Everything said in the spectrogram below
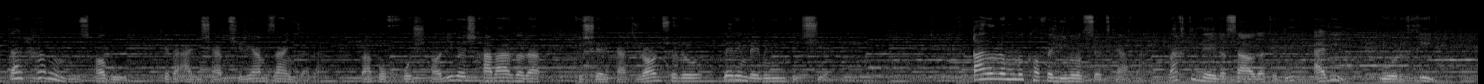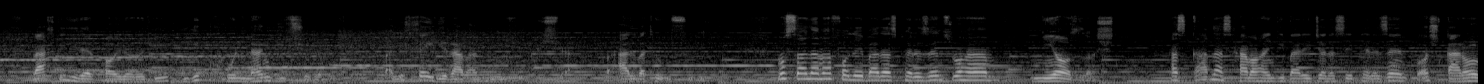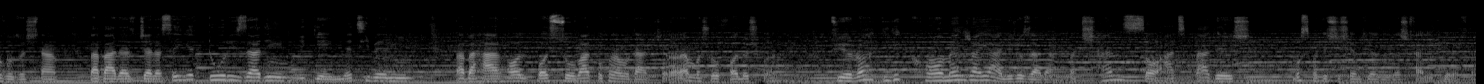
در همون روزها بود که به علی شمشیری هم زنگ زدم و با خوشحالی بهش خبر دادم که شرکت ران شده و بریم ببینیم که چیه. قرارمون رو کافه لیمون ست کردم وقتی لیلا سعادت دید علی گرخی وقتی لیدر پایدار رو دید دیگه کلا گیت شده بود. ولی خیلی روند خوب پیش رفت و البته اصولی. مسلما follow ی بعد از present رو هم نیاز داشت. پس قبل از هماهنگی برای جلسه present باش قرار گذاشتم و بعد از جلسه یه دوری زدیم یه گیم نتی بریم و به هر حال باش صحبت بکنم و در کنارم باشه و follow ش کنم. توی راه دیگه کامل رای علی رو زدم و چند ساعت بعدش مثبت 6 امتیاز ازش خرید گرفتم.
